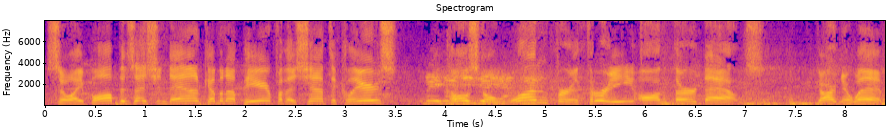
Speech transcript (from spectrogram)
So a ball possession down coming up here for the Chanticleers. Coastal one for three on third downs. Gardner Webb,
